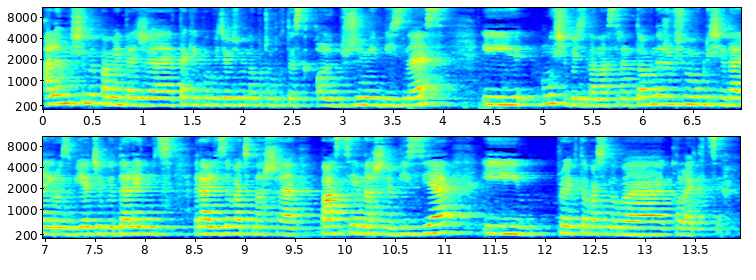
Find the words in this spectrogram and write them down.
Ale musimy pamiętać, że tak jak powiedziałyśmy na początku, to jest olbrzymi biznes i musi być dla nas rentowny, żebyśmy mogli się dalej rozwijać, żeby dalej móc realizować nasze pasje, nasze wizje i projektować nowe kolekcje.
